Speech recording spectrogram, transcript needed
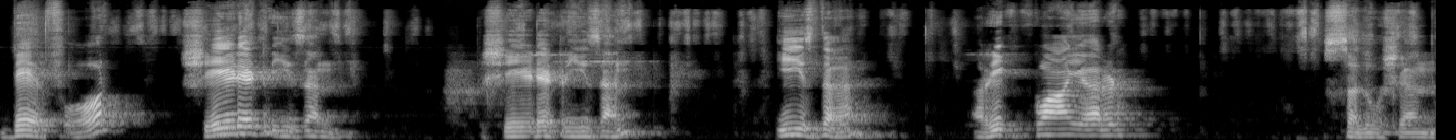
Therefore, shaded reason shaded reason is the required solution.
